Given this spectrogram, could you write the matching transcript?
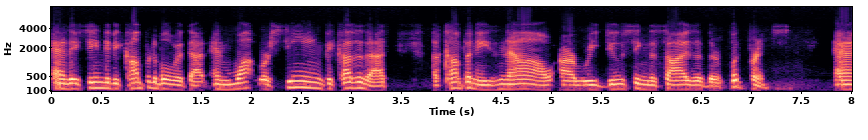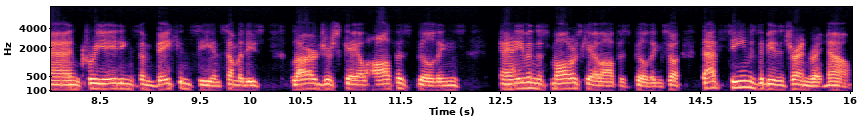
and they seem to be comfortable with that. And what we're seeing because of that, uh, companies now are reducing the size of their footprints and creating some vacancy in some of these larger scale office buildings and even the smaller scale office buildings. So that seems to be the trend right now.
